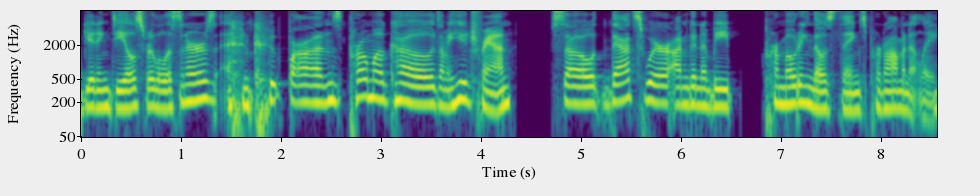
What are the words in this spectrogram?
getting deals for the listeners and coupons, promo codes. I'm a huge fan. So that's where I'm going to be promoting those things predominantly.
